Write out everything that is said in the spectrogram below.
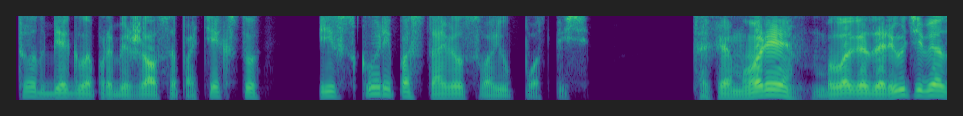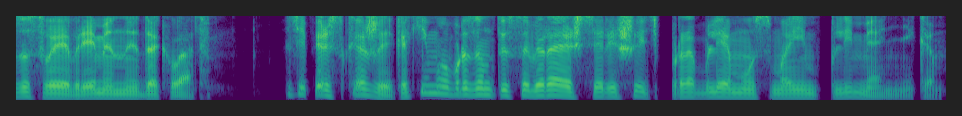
Тот бегло пробежался по тексту и вскоре поставил свою подпись. «Такамори, благодарю тебя за своевременный доклад. А теперь скажи, каким образом ты собираешься решить проблему с моим племянником?»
